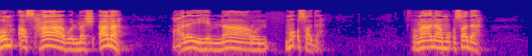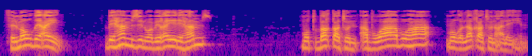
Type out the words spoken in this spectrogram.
هم أصحاب المشأمة عليهم نار مؤصدة. ومعنى مؤصدة في الموضعين بهمز وبغير همز مطبقة أبوابها مغلقة عليهم.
